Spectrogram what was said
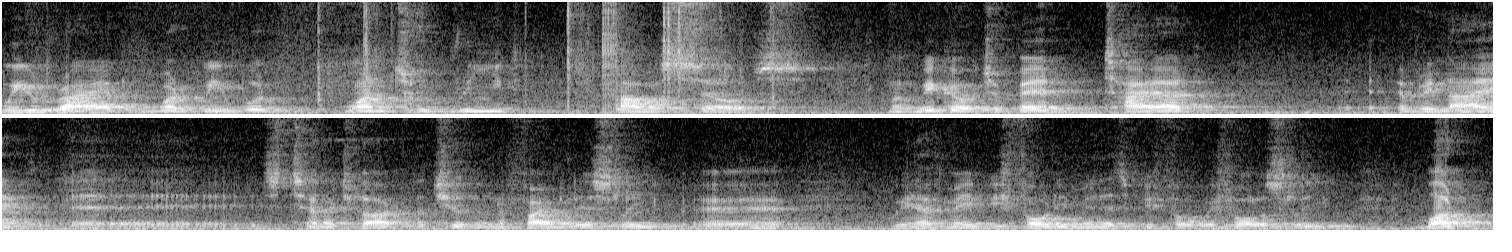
we write what we would want to read ourselves. When we go to bed tired every night, uh, it's 10 o'clock, the children are finally asleep, uh, we have maybe 40 minutes before we fall asleep. What,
